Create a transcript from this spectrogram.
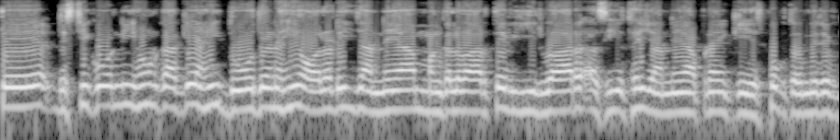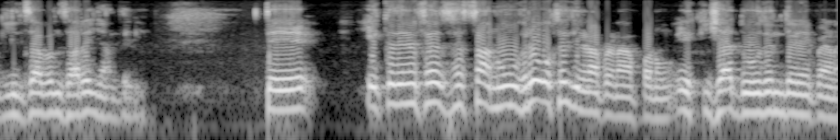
ਤੇ ਡਿਸਟ੍ਰਿਕਟ ਕੋਰਟ ਨਹੀਂ ਹੋਣ ਕਰਕੇ ਅਸੀਂ ਦੋ ਦਿਨ ਅਸੀਂ ਆਲਰੇਡੀ ਜਾਂਦੇ ਆ ਮੰਗਲਵਾਰ ਤੇ ਵੀਰਵਾਰ ਅਸੀਂ ਉੱਥੇ ਜਾਂਦੇ ਆ ਆਪਣੇ ਕੇਸ ਭੁਗਤਣ, ਮੇਰੇ ਵਕੀਲ ਸਾਹਿਬਾਨ ਸਾਰੇ ਜਾਂਦੇ ਨੇ। ਤੇ ਇੱਕ ਦਿਨ ਫਿਰ ਸਾਨੂੰ ਫਿਰ ਉੱਥੇ ਦੇਣਾ ਪੈਣਾ ਆਪਾਂ ਨੂੰ, ਇੱਕ ਸ਼ਾਇਦ ਦੋ ਦਿਨ ਦੇਣੇ ਪੈਣ।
